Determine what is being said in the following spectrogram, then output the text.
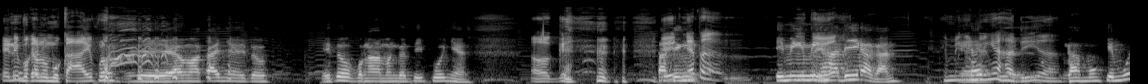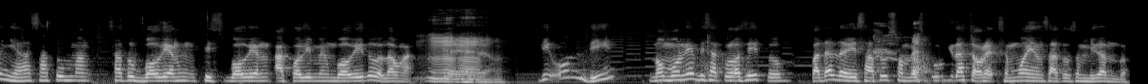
Ini bukan membuka aib loh. iya, makanya itu. Itu pengalaman ketipunya. Oke. Saking- ternyata Iming-iming Gitu ya. hadiah kan? iming-imingnya iya, hadiah. Nggak mungkin punya satu mang, satu ball yang fishball yang aquarium yang ball itu tau nggak? Heeh. Iya. Diundi nomornya bisa keluar situ. Padahal dari 1 sampai 10 kita coret semua yang 19 tuh.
